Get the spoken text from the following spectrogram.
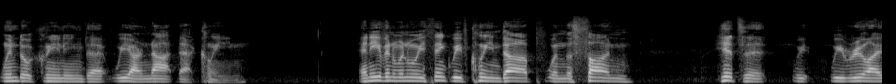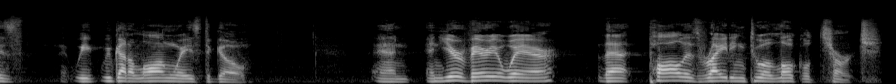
window cleaning, that we are not that clean. And even when we think we've cleaned up, when the sun hits it, we, we realize we, we've got a long ways to go. And, and you're very aware that Paul is writing to a local church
